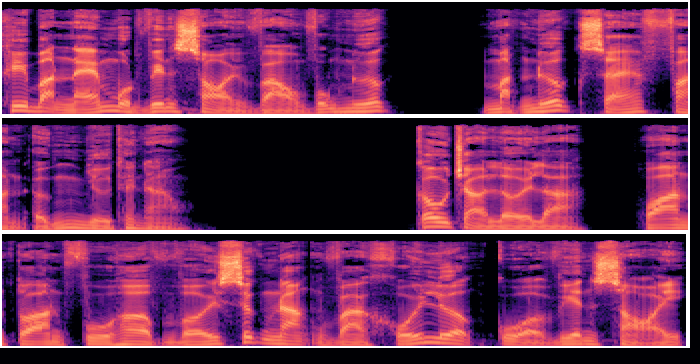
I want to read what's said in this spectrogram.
Khi bạn ném một viên sỏi vào vũng nước, mặt nước sẽ phản ứng như thế nào? Câu trả lời là hoàn toàn phù hợp với sức nặng và khối lượng của viên sỏi.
